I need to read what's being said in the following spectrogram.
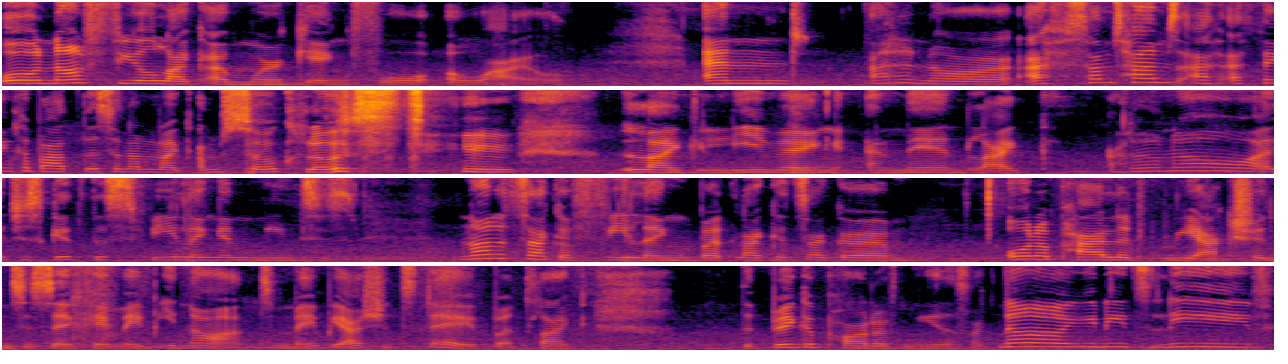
or not feel like I'm working for a while. And I don't know. I sometimes I, I think about this and I'm like I'm so close to like leaving and then like I don't know. I just get this feeling in me to not it's like a feeling, but like it's like a autopilot reaction to say okay maybe not maybe I should stay but like the bigger part of me is like no you need to leave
